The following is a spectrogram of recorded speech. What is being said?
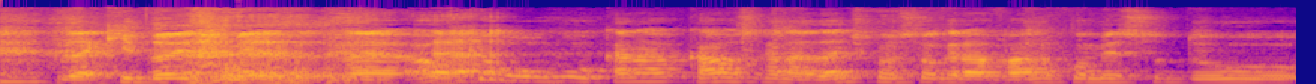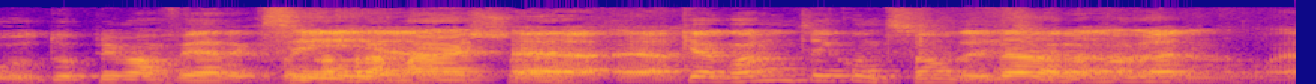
daqui dois meses, né? É o que o, o Carros Canadá a gente começou a gravar no começo do, do primavera, que foi Sim, lá para é, março. é, né? é. Porque agora não tem condição da gente Não, gravar. não, agora não. É,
